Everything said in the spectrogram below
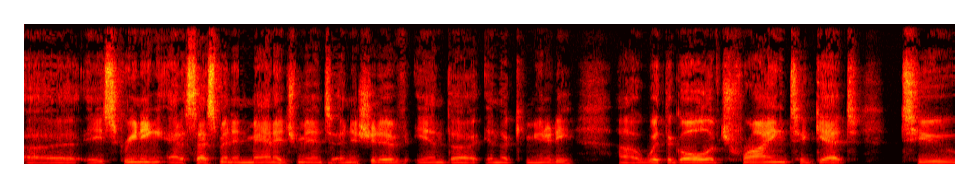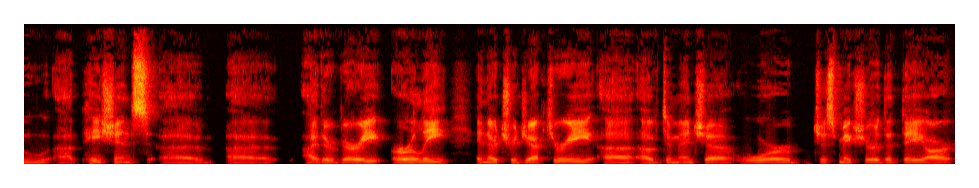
uh, a screening and assessment and management initiative in the in the community, uh, with the goal of trying to get to uh, patients either very early in their trajectory of dementia, or just make sure that they are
